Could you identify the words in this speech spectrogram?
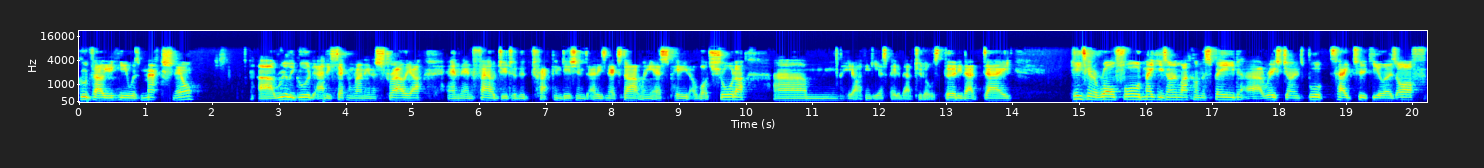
good value here was Mach Schnell. Uh, really good at his second run in Australia and then failed due to the track conditions at his next start when he SP'd a lot shorter. Um, he, I think he SP'd about $2.30 that day. He's going to roll forward, make his own luck on the speed. Uh, Reece Jones book, take two kilos off,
